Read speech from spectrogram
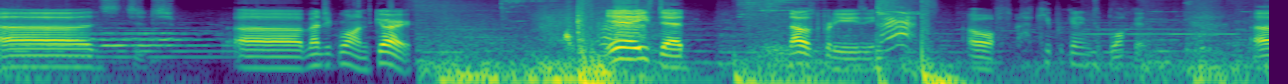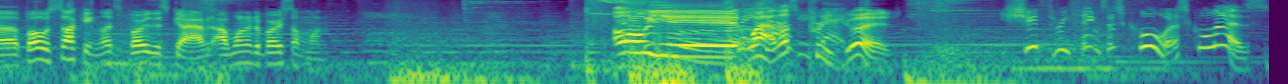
Uh, uh, magic wand, go. Yeah, he's dead. That was pretty easy. Oh, I keep forgetting to block it. Uh, bow of sucking. Let's bow this guy. I, I wanted to bow someone. Oh yeah! Wow, that's pretty good. You shoot three things. That's cool. That's cool as.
